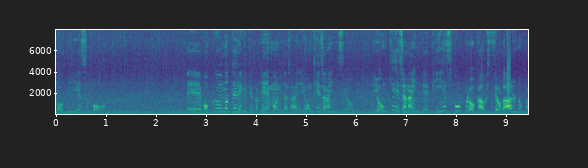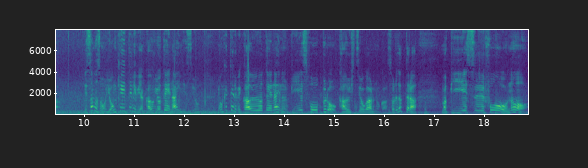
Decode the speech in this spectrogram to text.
と PS4 で僕のテレビというかゲームモニターじゃない 4K じゃないんですよ。4K じゃないんで PS4 Pro を買う必要があるのか。でそもそも 4K テレビは買う予定ないんですよ。4K テレビ買う予定ないのに PS4 Pro を買う必要があるのか。それだったらまあ、PS4 の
